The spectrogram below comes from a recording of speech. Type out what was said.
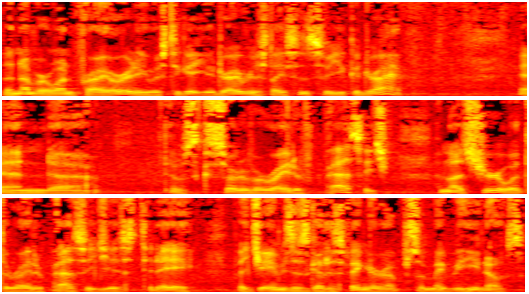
the number one priority was to get your driver's license so you could drive. And uh, it was sort of a rite of passage. I'm not sure what the rite of passage is today, but James has got his finger up, so maybe he knows.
